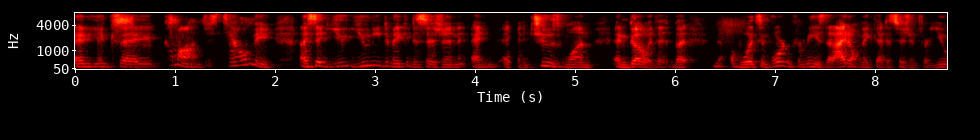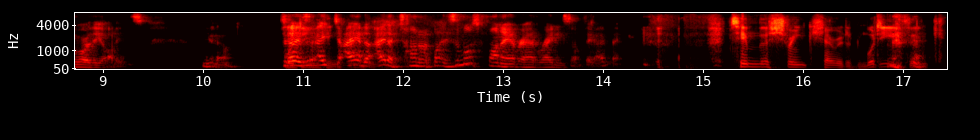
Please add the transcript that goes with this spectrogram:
And, he'd say come on just tell me. I said you you need to make a decision and and choose one and go with it. But what's important for me is that i don't make that decision for you or the audience you know? So I, I, I, had, I had a ton of fun it's the most fun i ever had writing something i think. Tim the shrink sheridan what do you think?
